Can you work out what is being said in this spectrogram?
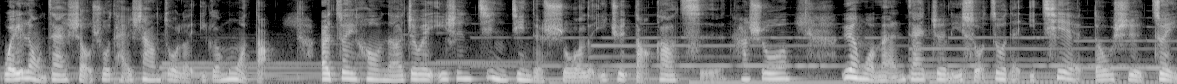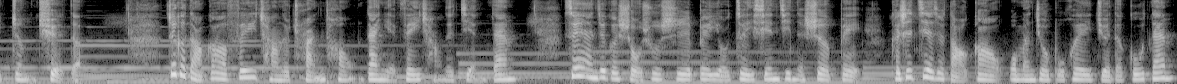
围拢在手术台上做了一个默祷。而最后呢，这位医生静静地说了一句祷告词，他说。愿我们在这里所做的一切都是最正确的。这个祷告非常的传统，但也非常的简单。虽然这个手术室备有最先进的设备，可是借着祷告，我们就不会觉得孤单。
